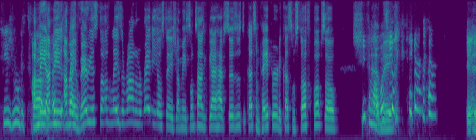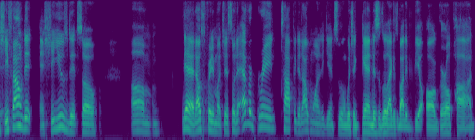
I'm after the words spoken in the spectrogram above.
She's rude as fuck. I mean, I mean, I mean, various stuff lays around on a radio station. I mean, sometimes you gotta have scissors to cut some paper to cut some stuff up. So she yeah, about what she Yeah, she found it and she used it. So um yeah, that was pretty much it. So the evergreen topic that I wanted to get into, and which again, this is look like it's about to be an all girl pod,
